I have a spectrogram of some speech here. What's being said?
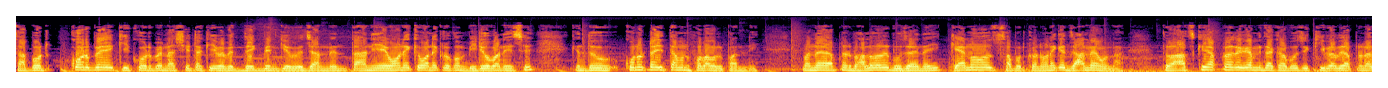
সাপোর্ট করবে, কি করবে না, সেটা কীভাবে দেখবেন, কীভাবে জানবেন, তা নিয়ে অনেকে অনেক রকম ভিডিও বানিয়েছে, কিন্তু কোনোটাই তেমন ফলাফল পাননি। মানে আপনার ভালোভাবে বোঝায় নাই, কেন সাপোর্ট করেন অনেকে জানেও না। তো আজকে আপনাদেরকে আমি দেখাবো যে কীভাবে আপনারা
